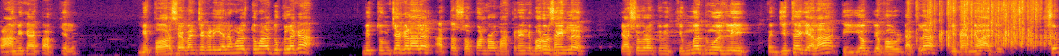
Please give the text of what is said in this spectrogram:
पण आम्ही काय पाप केलं? मी पवार साहेबांच्याकडे गेल्यामुळे तुम्हाला दुखलं का? मी तुमच्याकडे आलं. आता सोपानराव भाकरेंनी बरोबर सांगितलं की अशोकराव तुम्ही किंमत मोजली पण जिथं गेला ते योग्य पाऊल टाकलं. मी धन्यवाद देतो.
